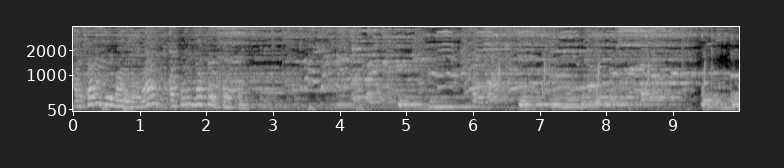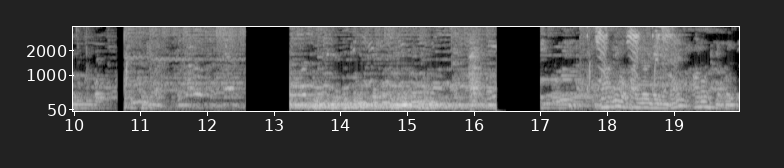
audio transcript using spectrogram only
kaçan kurbanlığına bakın nasıl seslendi. Cami hoparlörlerinden anons yapıldı.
